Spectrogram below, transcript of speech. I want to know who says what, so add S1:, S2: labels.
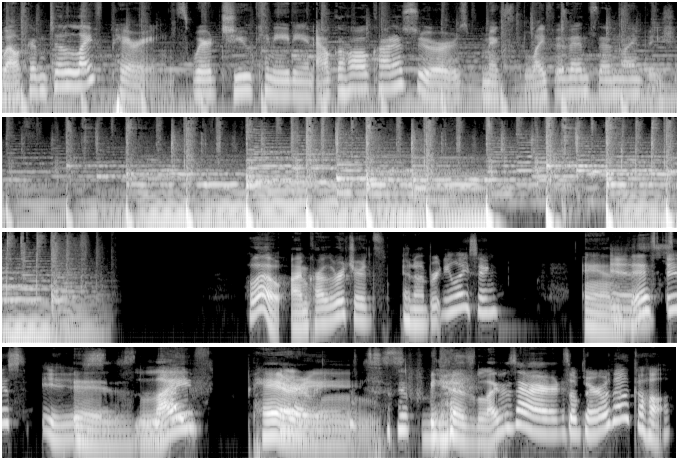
S1: Welcome to Life Pairings, where two Canadian alcohol connoisseurs mix life events and libations. Hello, I'm Carla Richards,
S2: And I'm Brittany Lysing.
S1: and,
S2: And
S1: this,
S2: this is,
S1: is Life Pairings. Because life is hard.
S2: So pair it with alcohol.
